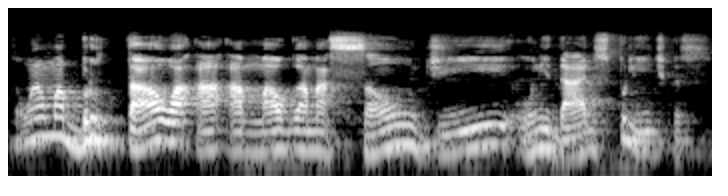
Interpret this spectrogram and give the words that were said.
Então é uma brutal a, a, amalgamação de unidades políticas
